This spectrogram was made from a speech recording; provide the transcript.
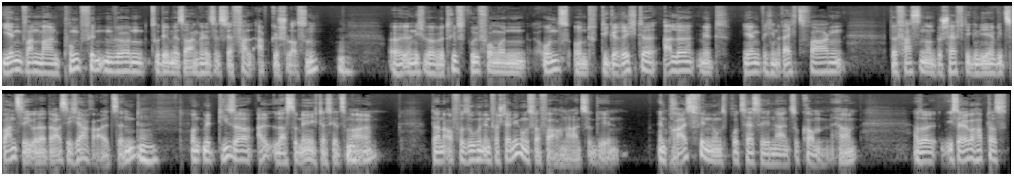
irgendwann mal einen Punkt finden würden, zu dem wir sagen können, jetzt ist der Fall abgeschlossen. Hm. Äh, nicht über Betriebsprüfungen uns und die Gerichte alle mit irgendwelchen Rechtsfragen befassen und beschäftigen, die irgendwie 20 oder 30 Jahre alt sind. Mhm. Und mit dieser Altlast, so nenne ich das jetzt mal, mhm. dann auch versuchen, in Verständigungsverfahren reinzugehen, in Preisfindungsprozesse hineinzukommen. Ja. Also ich selber habe das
